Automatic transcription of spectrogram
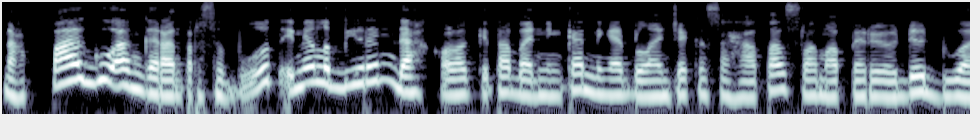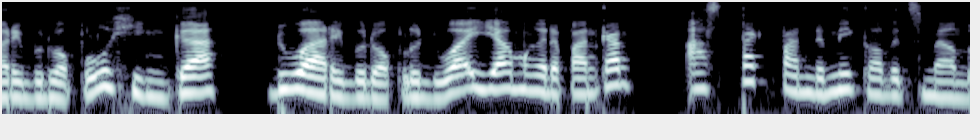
Nah, pagu anggaran tersebut ini lebih rendah kalau kita bandingkan dengan belanja kesehatan selama periode 2020 hingga 2022 yang mengedepankan aspek pandemi COVID-19.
